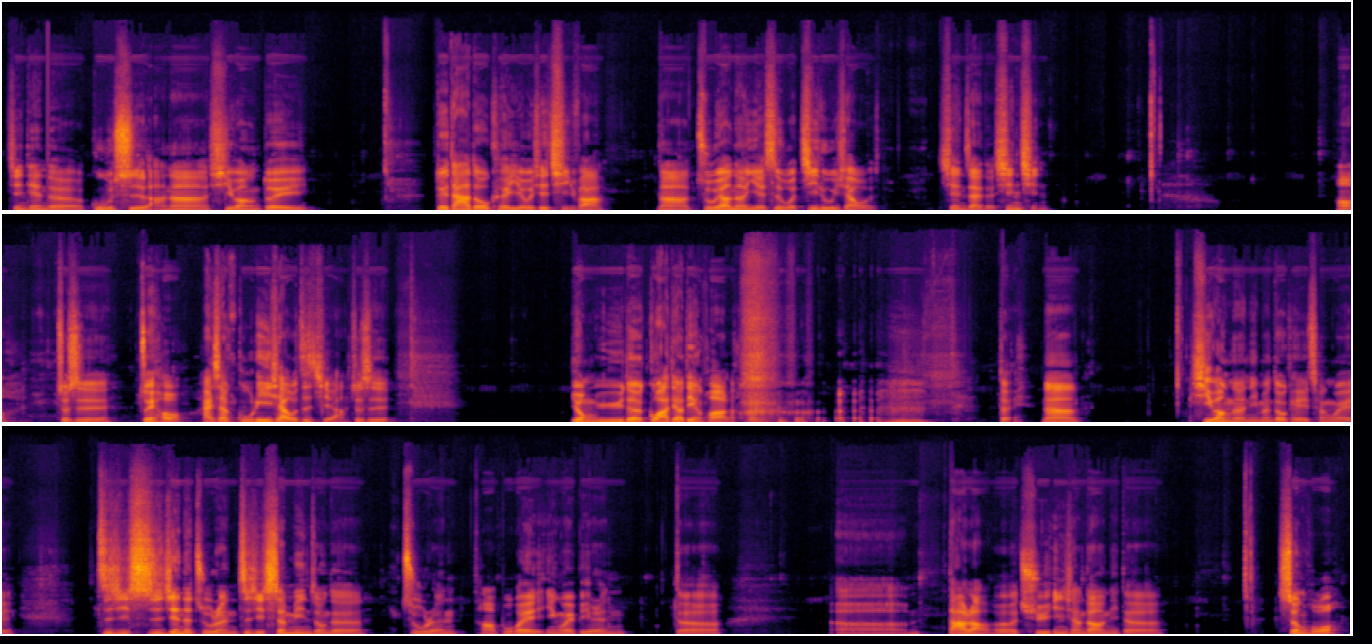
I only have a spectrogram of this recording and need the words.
今天的故事啦。那希望对对大家都可以有一些启发。那主要呢，也是我记录一下我现在的心情。哦，就是最后还是要鼓励一下我自己啊，就是勇于的挂掉电话了。对，那。希望呢，你们都可以成为自己时间的主人，自己生命中的主人啊，不会因为别人的呃打扰而去影响到你的生活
